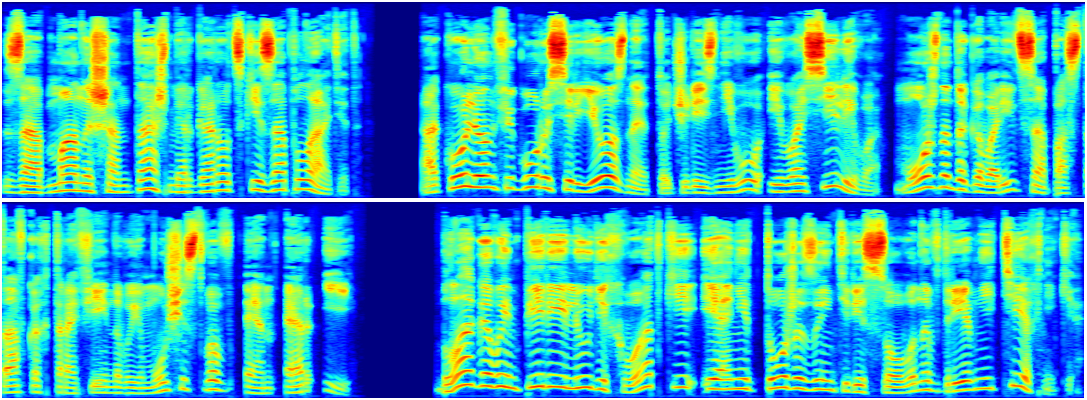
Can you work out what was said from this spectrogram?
За обман и шантаж Миргородский заплатит. А коли он фигура серьезная, то через него и Васильева можно договориться о поставках трофейного имущества в НРИ. Благо в империи люди хваткие, и они тоже заинтересованы в древней технике.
